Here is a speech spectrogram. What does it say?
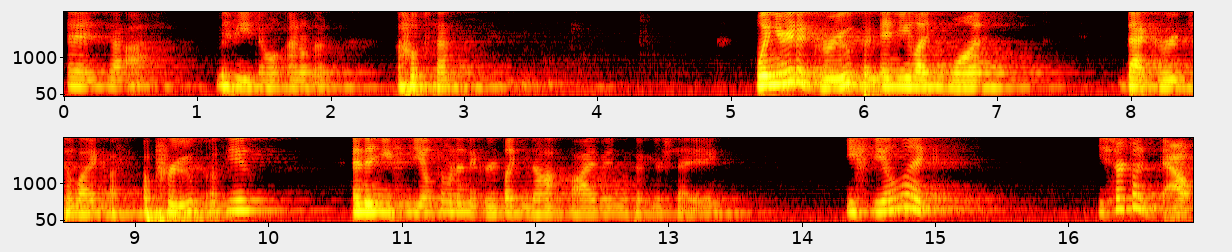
And uh, maybe you don't, I don't know. I hope so. When you're in a group and you like want that group to like approve of you, and then you feel someone in the group like not vibing with what you're saying, you feel like you start to like doubt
